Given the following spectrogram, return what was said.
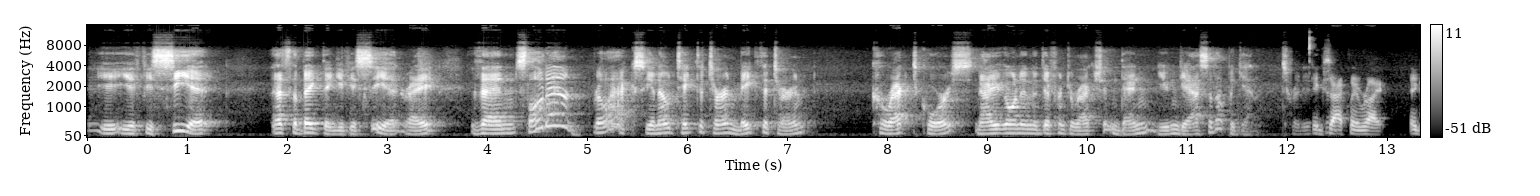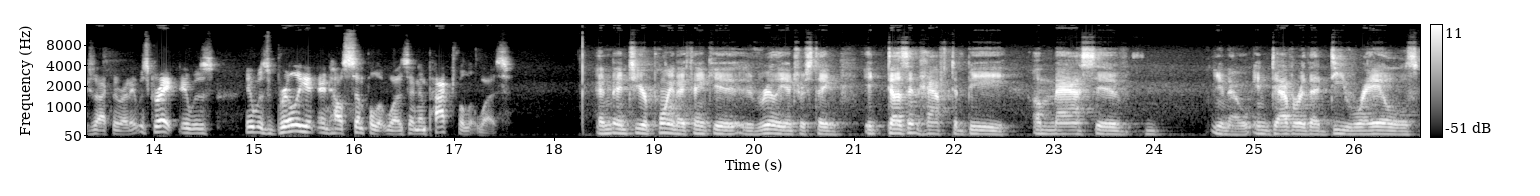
if you see it, that's the big thing. If you see it, right? Then slow down, relax, you know, take the turn, make the turn, correct course. Now you're going in a different direction, then you can gas it up again. It's ready. exactly go. right. Exactly right. It was great. It was it was brilliant in how simple it was and impactful it was. And, and to your point, I think is really interesting. It doesn't have to be a massive, you know, endeavor that derails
